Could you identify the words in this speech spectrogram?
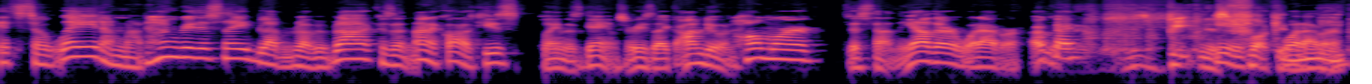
It's so late. I'm not hungry this late. Blah blah blah blah blah. Because at nine o'clock he's playing his games, or he's like, I'm doing homework, this that and the other, whatever. Okay, he's beating his Yeah, fucking whatever. meat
